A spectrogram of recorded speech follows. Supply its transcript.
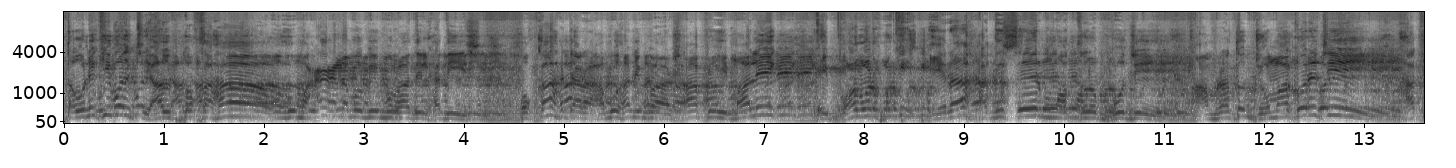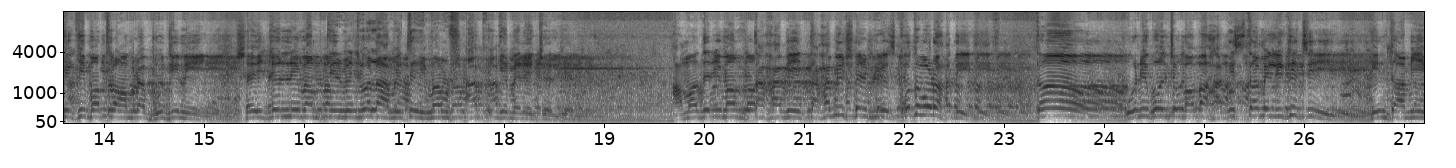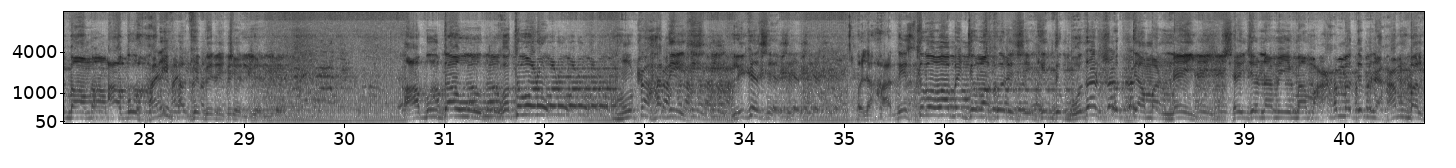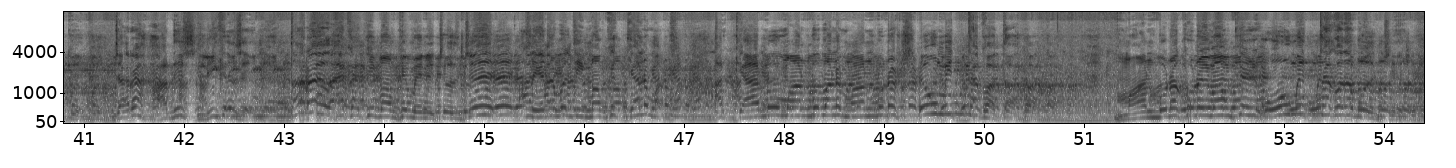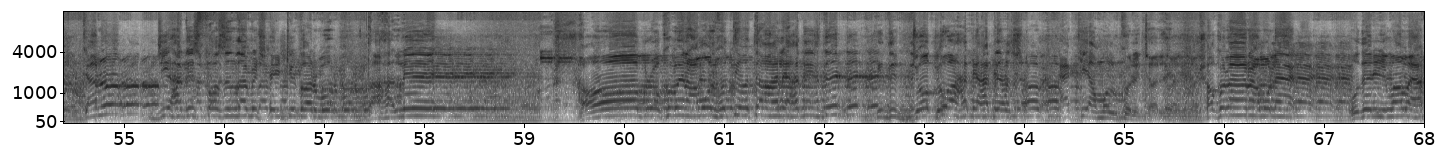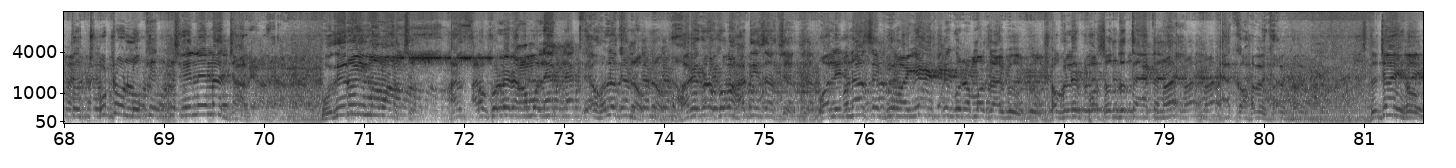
তা উনি কি বলছে? আল ফোকাহা ওহুম আ'লামু বি মুরাদিল হাদিস। ফোকাহ যারা আবু হানিফা, শাফি, মালিক, এই বড় বড় ফকি এরা হাদিসের মতলব বোঝে। আমরা তো জমা করেছি, হাকিকি মতলব আমরা বুঝিনি। সেই জন্য ইমাম তিরমিজি বলে, আমি তো ইমাম শাফিকে মেনে চলি। আমাদের ইমাম তাহাবি তাহাবি শরীফ লিখেছে, কত বড় হাদিস। তো উনি বলছে, বাবা, হাদিস তো আমি লিখেছি, কিন্তু আমি ইমাম আবু হানিফাকে মেনে চলি। আবু দাউদ, কত বড় মোটা হাদিস লিখেছে। বলে, হাদিস তো বাবা, আমি জমা করেছি, কিন্তু বোঝার শক্তি আমার নেই, সেই জন্য আমি ইমাম আহমদ ইবনে হাম্বালকে, যারা হাদিস লিখেছে, তারা একাক ইমামকে মেনে চলছে, আর এরা বলছে, ইমামকে কেন মানবো? কেন মানবো? মানে মানবো না সেও মিথ্যা কথা। মানবো না কোনো ইমামকে ও মিথ্যা কথা বলছে। কেন? যে হাদিস পছন্দ আমি সেইটি করব। তাহলে সব রকমের আমল হতে হতে আহলে হাদিসদের, কিন্তু যত আহলে হাদিস সব একই আমল করে চলে। সকলের আমল এক। ওদের ইমাম এত ছোট, লোকে চেনে না, জানে না। ওদেরও ইমাম আছে। আর সকলের আমল এক হলো কেন? হরেক রকম হাদিস আছে। সকলের পছন্দ তো এক নয়, এক হবে কেন? তো যাই হোক।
